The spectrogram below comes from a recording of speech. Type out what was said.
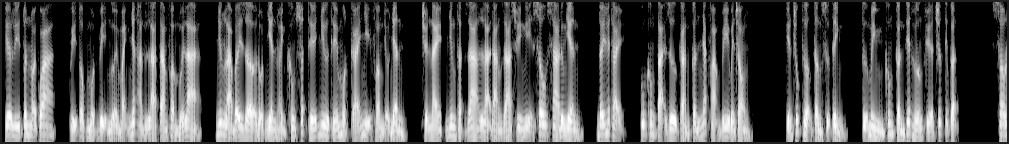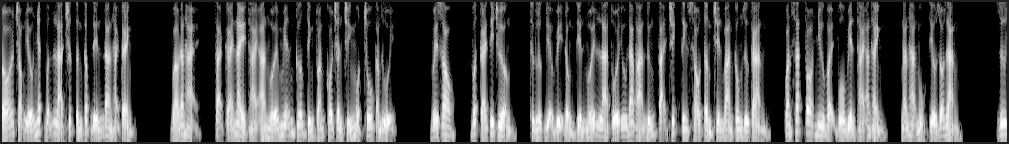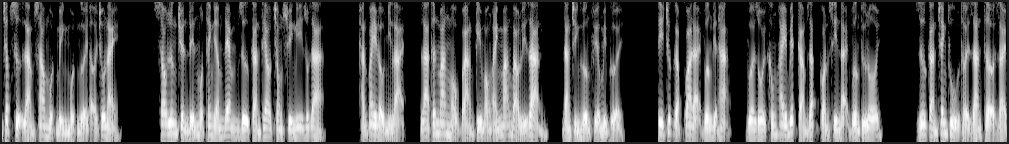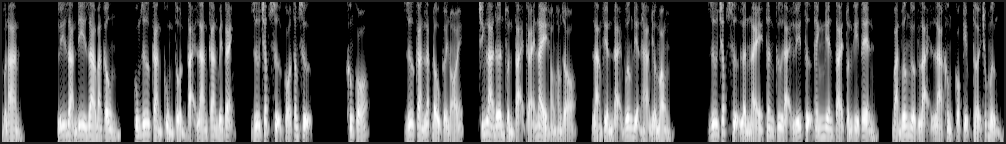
kia lý tuân nói qua, quỷ tộc một vị người mạnh nhất hẳn là tam phẩm mới là, nhưng là bây giờ đột nhiên hoành không xuất thế như thế một cái nhị phẩm điệu nhân, chuyện này nhưng thật ra là đáng giá suy nghĩ sâu xa đương nhiên, đây hết thảy cũng không tại dư cản cân nhắc phạm vi bên trong. Kiến trúc thượng tầng sự tỉnh tự mình không cần thiết hướng phía trước tiếp cận. Sau đó trọng yếu nhất vẫn là trước tấn cấp đến đan hải cảnh. Vào đan hải, tại cái này thái an mới miễn cưỡng tính toán có chân chính một chỗ cắm rủi. Về sau, vớt cái ti trưởng, thực lực địa vị đồng tiến mới là tối ưu đáp án đứng tại trích tinh sáu tầng trên ban công dư cản, quan sát to như vậy vô biên thái an thành, ngắn hạn mục tiêu rõ ràng dư chấp sự làm sao một mình một người ở chỗ này? Sau lưng chuyển đến một thanh âm đem dư cản theo trong suy nghĩ rút ra. Hắn quay đầu nhìn lại, là thân mang màu vàng kim óng ánh mãng bảo lý giản, đang chính hướng phía mỉm cười. Ti trước gặp qua đại vương điện hạ, vừa rồi không hay biết cảm giác còn xin đại vương thứ lỗi. Dư cản tranh thủ thời gian thở dài vân an. Lý giản đi ra ban công, cùng dư cản cùng tồn tại lan can bên cạnh, dư chấp sự có tâm sự. Không có. Dư cản lắc đầu cười nói, chính là đơn thuần tại cái này hóng hóng gió, làm phiền đại vương điện hạ nhớ mong. Dư chấp sự lần này thân cư đại lý tự thanh niên tài tuấn ghi tên bản vương ngược lại là không có kịp thời chúc mừng.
